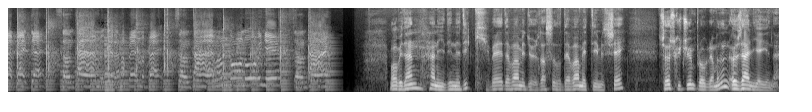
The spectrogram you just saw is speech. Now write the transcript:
I'm on a red back jack. Sometime I get a hump in my back. Sometime I'm going over here. Sometime. Moby'den Honey'i dinledik ve devam ediyoruz. Asıl devam ettiğimiz şey Söz Küçüğün programının özel yayını.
